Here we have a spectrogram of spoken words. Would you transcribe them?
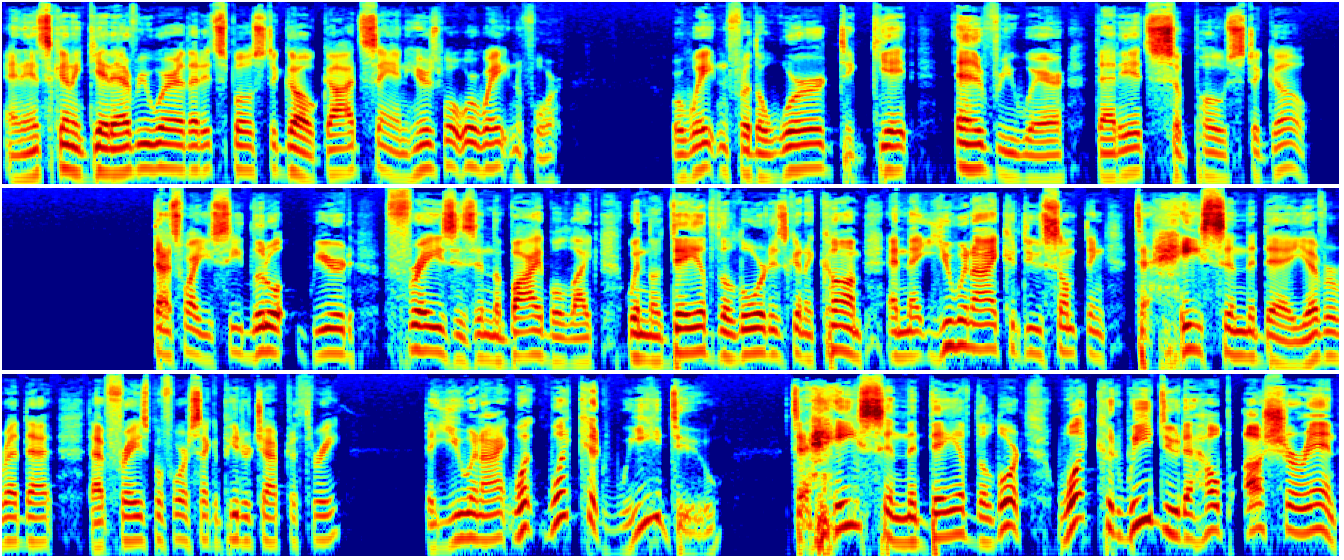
and it's going to get everywhere that it's supposed to go. God's saying, here's what we're waiting for we're waiting for the word to get everywhere that it's supposed to go. That's why you see little weird phrases in the Bible, like when the day of the Lord is going to come, and that you and I could do something to hasten the day. You ever read that, that phrase before, 2 Peter chapter 3? That you and I, what, what could we do to hasten the day of the Lord. What could we do to help usher in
